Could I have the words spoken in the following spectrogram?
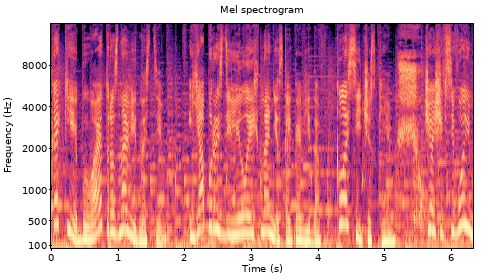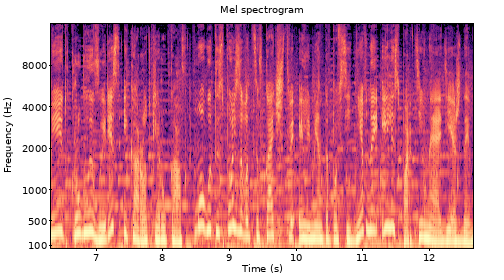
Какие бывают разновидности? Я бы разделила их на несколько видов. Классические. Чаще всего имеют круглый вырез и короткий рукав. Могут использоваться в качестве элемента повседневной или спортивной одежды.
